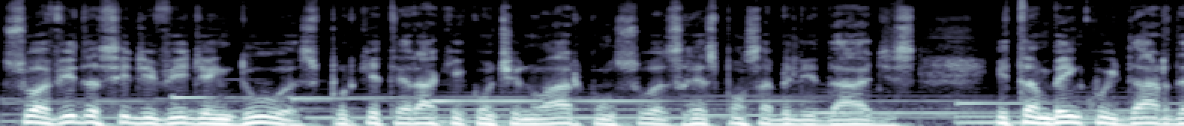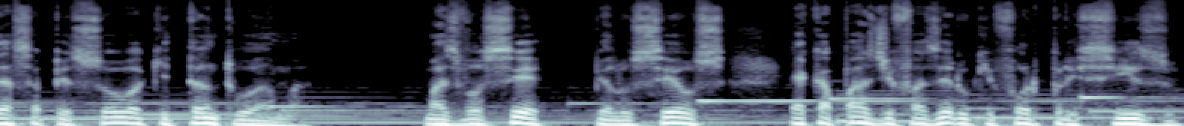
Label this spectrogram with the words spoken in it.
sua vida se divide em duas, porque terá que continuar com suas responsabilidades e também cuidar dessa pessoa que tanto ama. Mas você, pelos seus, é capaz de fazer o que for preciso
